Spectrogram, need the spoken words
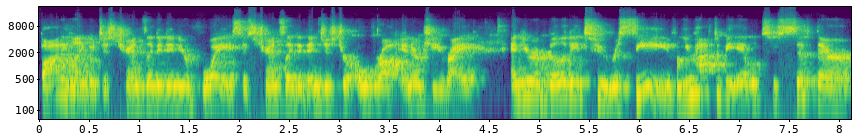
body language, it's translated in your voice, it's translated in just your overall energy, right? And your ability to receive. You have to be able to sit there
